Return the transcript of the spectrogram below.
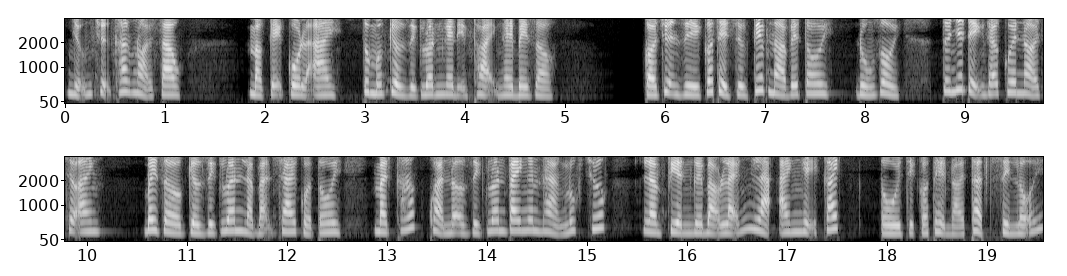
những chuyện khác nói sau. Mặc kệ cô là ai, tôi muốn Kiều Dịch Luân nghe điện thoại ngay bây giờ. Có chuyện gì có thể trực tiếp nói với tôi? Đúng rồi, tôi nhất định đã quên nói cho anh. Bây giờ Kiều Dịch Luân là bạn trai của tôi. Mặt khác, khoản nợ Dịch Luân vay ngân hàng lúc trước. Làm phiền người bảo lãnh là anh nghĩ cách. Tôi chỉ có thể nói thật xin lỗi.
